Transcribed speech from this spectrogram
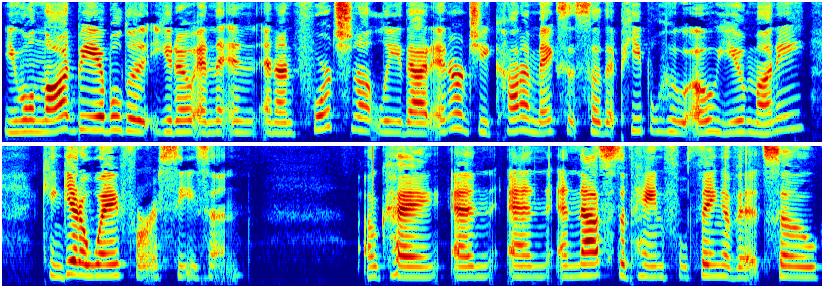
You will not be able to, you know, and, and, and unfortunately, that energy kind of makes it so that people who owe you money can get away for a season. Okay. And, and, and that's the painful thing of it. So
